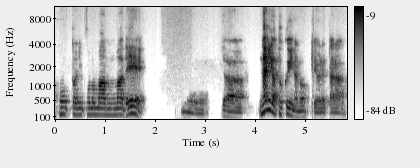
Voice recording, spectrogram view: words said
本当にこのまんまで、もう、じゃあ何が得意なのって言われたら、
